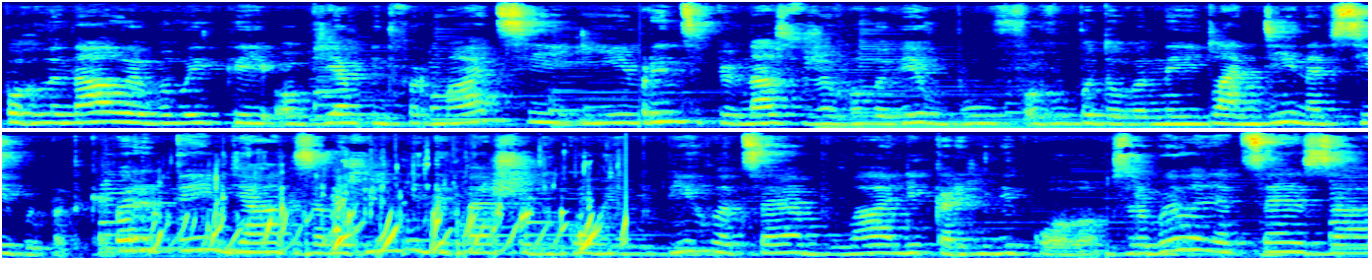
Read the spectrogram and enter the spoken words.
поглинали великий об'єм інформації, і в принципі в нас вже в голові був вибудований план дій на всі випадки. Перед тим як завагітніти, перше до кого я побігла, це була лікар-гінеколог. Зробила я це за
